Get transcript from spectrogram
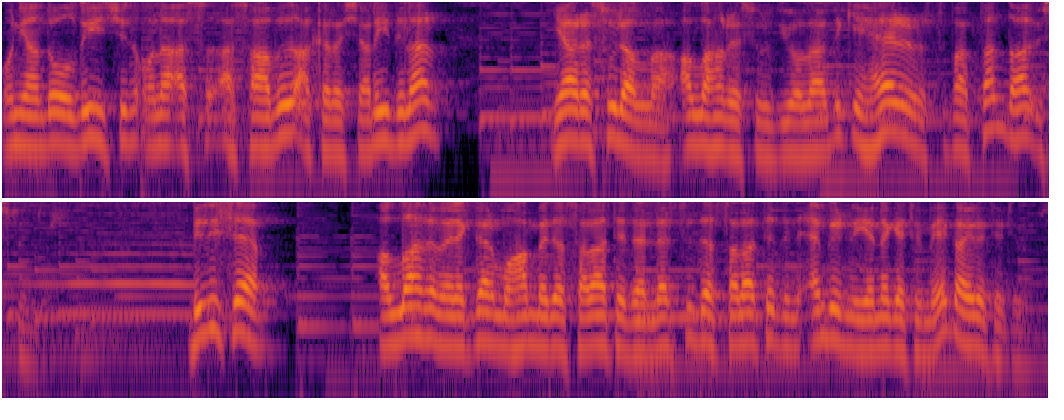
onun yanında olduğu için ona as- ashabı, arkadaşlarıydılar. Ya Resulallah, Allah'ın Resulü diyorlardı ki her sıfattan daha üstündür. Biz ise Allah ve melekler Muhammed'e salat ederler. Siz de salat edin emrini yerine getirmeye gayret ediyoruz.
